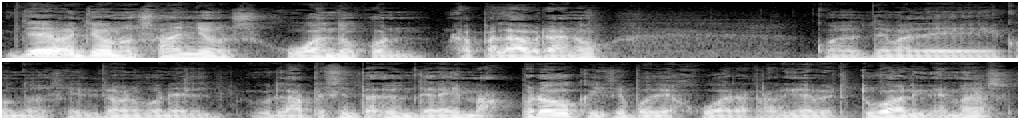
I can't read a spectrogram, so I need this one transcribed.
Ya llevan ya unos años jugando con la palabra, ¿no? Con el tema de cuando se dieron con el, la presentación de la iMac Pro, que se podía jugar a realidad virtual y demás.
